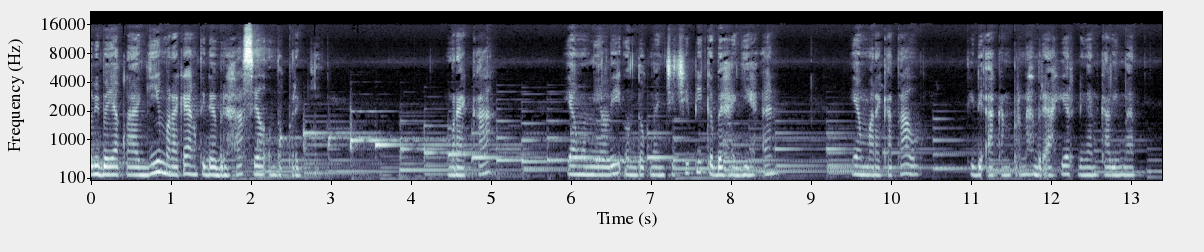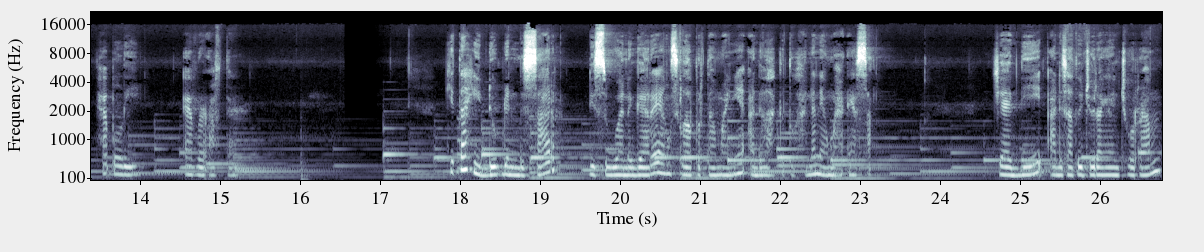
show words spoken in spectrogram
lebih banyak lagi mereka yang tidak berhasil untuk pergi. Mereka yang memilih untuk mencicipi kebahagiaan yang mereka tahu tidak akan pernah berakhir dengan kalimat happily ever after. Kita hidup dan besar di sebuah negara yang sila pertamanya adalah ketuhanan yang Maha Esa. Jadi, ada satu jurang yang curam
